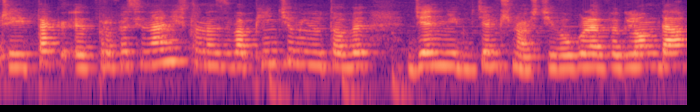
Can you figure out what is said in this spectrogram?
czyli tak y, profesjonalnie się to nazywa 5-minutowy dziennik wdzięczności. W ogóle wygląda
